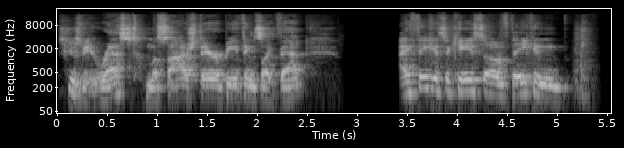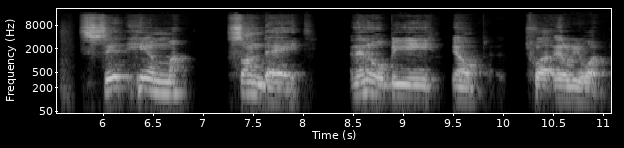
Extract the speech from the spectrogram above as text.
excuse me, rest, massage therapy, things like that. I think it's a case of they can sit him Sunday, and then it will be, you know, 12, it'll be what,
